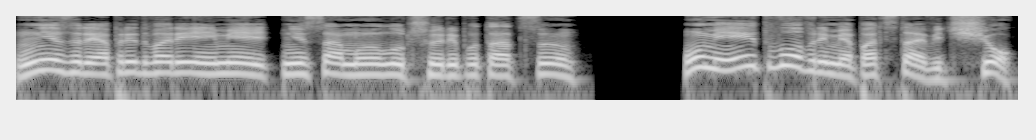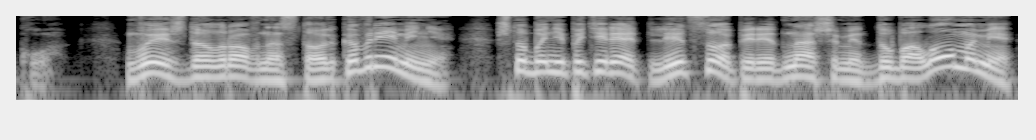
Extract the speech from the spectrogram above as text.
Не зря при дворе имеет не самую лучшую репутацию. Умеет вовремя подставить щеку. Выждал ровно столько времени, чтобы не потерять лицо перед нашими дуболомами,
